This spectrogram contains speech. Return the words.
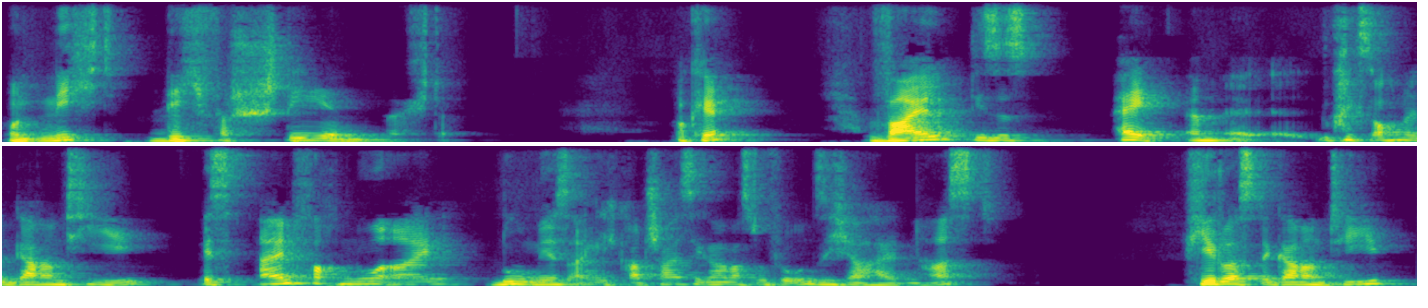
und nicht dich verstehen möchte. Okay? Weil dieses, hey, ähm, äh, du kriegst auch eine Garantie, ist einfach nur ein, du, mir ist eigentlich gerade scheißegal, was du für Unsicherheiten hast. Hier, du hast eine Garantie,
